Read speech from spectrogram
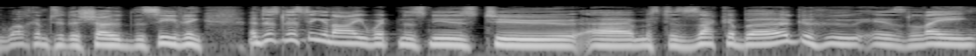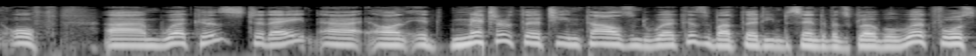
Welcome to the show this evening. And just listening in eyewitness news to uh, Mr. Zuckerberg, who is laying off um, workers today uh, on it Meta, 13,000 workers, about 13% of its global workforce.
